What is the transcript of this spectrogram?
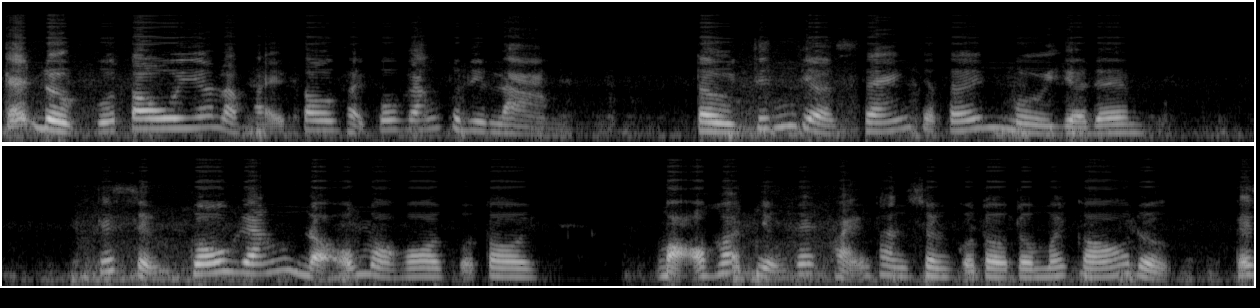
Cái được của tôi là phải tôi phải cố gắng tôi đi làm từ 9 giờ sáng cho tới 10 giờ đêm cái sự cố gắng đổ mồ hôi của tôi bỏ hết những cái khoảng thanh xuân của tôi tôi mới có được cái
